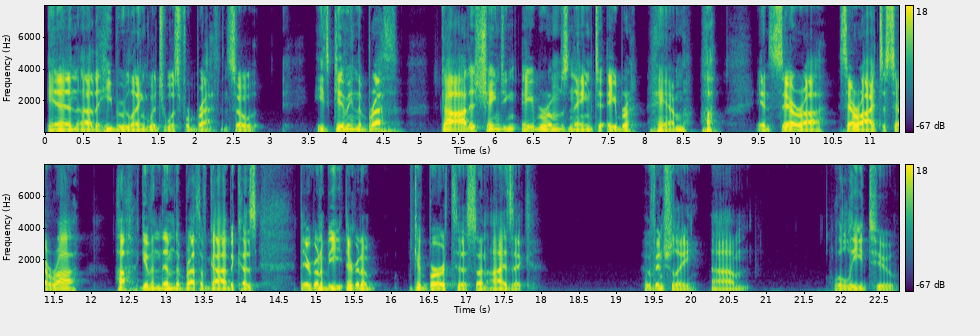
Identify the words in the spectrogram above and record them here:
in uh, the Hebrew language was for breath, and so he's giving the breath God is changing Abram's name to Abraham, huh, and Sarah, Sarai to Sarah, huh, giving them the breath of God because they're going to be they're going to give birth to a son Isaac, who eventually um, will lead to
